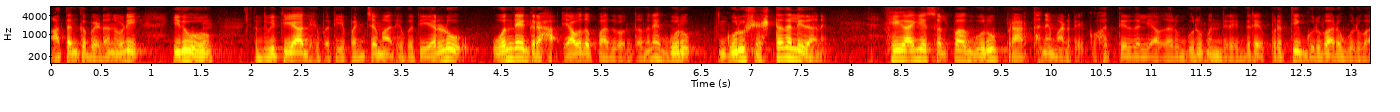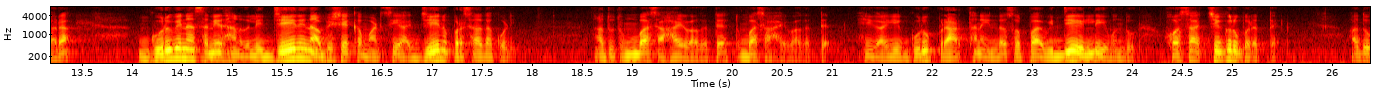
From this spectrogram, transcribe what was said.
ಆತಂಕ ಬೇಡ. ನೋಡಿ ಇದು ದ್ವಿತೀಯಾಧಿಪತಿ ಪಂಚಮಾಧಿಪತಿ ಎರಡೂ ಒಂದೇ ಗ್ರಹ. ಯಾವುದಪ್ಪ ಅದು ಅಂತಂದರೆ ಗುರು. ಗುರು ಷಷ್ಠದಲ್ಲಿದ್ದಾನೆ. ಹೀಗಾಗಿ ಸ್ವಲ್ಪ ಗುರು ಪ್ರಾರ್ಥನೆ ಮಾಡಬೇಕು. ಹತ್ತಿರದಲ್ಲಿ ಯಾವುದಾದ್ರು ಗುರು ಮಂದಿರ ಇದ್ದರೆ ಪ್ರತಿ ಗುರುವಾರ ಗುರುವಾರ ಗುರುವಿನ ಸನ್ನಿಧಾನದಲ್ಲಿ ಜೇನಿನ ಅಭಿಷೇಕ ಮಾಡಿಸಿ ಆ ಜೇನು ಪ್ರಸಾದ ಕೊಡಿ. ಅದು ತುಂಬ ಸಹಾಯವಾಗುತ್ತೆ ತುಂಬ ಸಹಾಯವಾಗುತ್ತೆ. ಹೀಗಾಗಿ ಗುರು ಪ್ರಾರ್ಥನೆಯಿಂದ ಸ್ವಲ್ಪ ವಿದ್ಯೆಯಲ್ಲಿ ಒಂದು ಹೊಸ ಚಿಗುರು ಬರುತ್ತೆ. ಅದು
